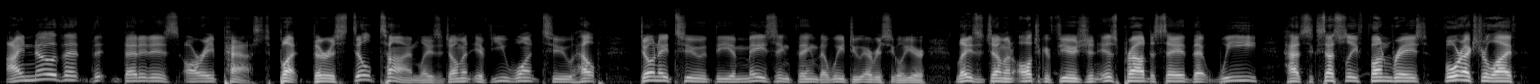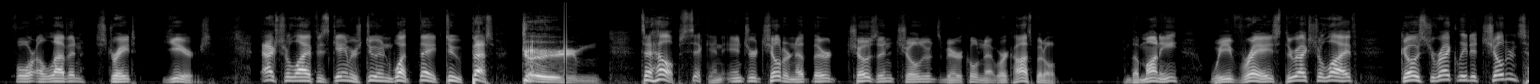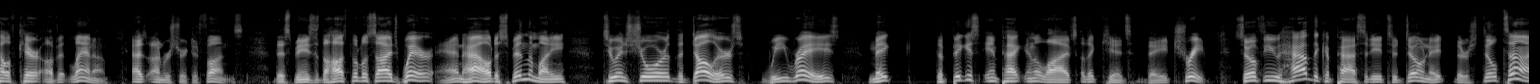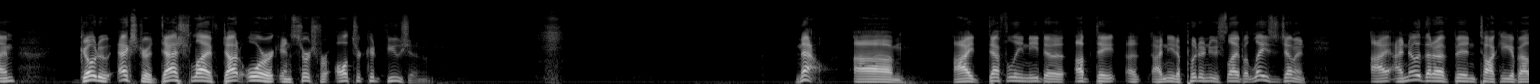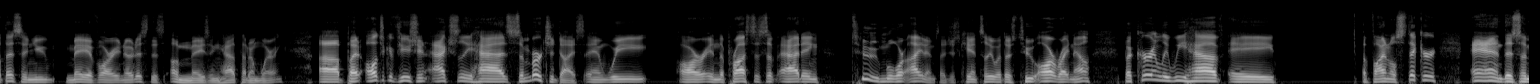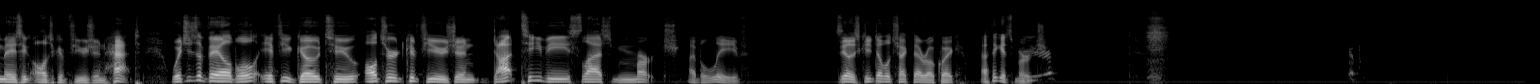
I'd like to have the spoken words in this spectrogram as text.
I know that th- that it is already past, but there is still time, ladies and gentlemen, if you want to help donate to the amazing thing that we do every single year. Ladies and gentlemen, Alter Confusion is proud to say that we have successfully fundraised for Extra Life for 11 straight years. Extra Life is gamers doing what they do best game to help sick and injured children at their chosen Children's Miracle Network hospital. The money we've raised through Extra Life goes directly to Children's Healthcare of Atlanta as unrestricted funds. This means that the hospital decides where and how to spend the money to ensure the dollars we raise make the biggest impact in the lives of the kids they treat. So if you have the capacity to donate, there's still time. Go to extra-life.org and search for Alter Confusion. Now, um, I definitely need to update. Uh, I need to put a new slide. But, ladies and gentlemen, I, I know that I've been talking about this, and you may have already noticed this amazing hat that I'm wearing. Uh, but Alter Confusion actually has some merchandise, and we are in the process of adding two more items. I just can't tell you what those two are right now. But currently, we have a a vinyl sticker and this amazing Alter Confusion hat, which is available if you go to alteredconfusion.tv slash merch, I believe. Zelius, can you double check that real quick? I think it's merch.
